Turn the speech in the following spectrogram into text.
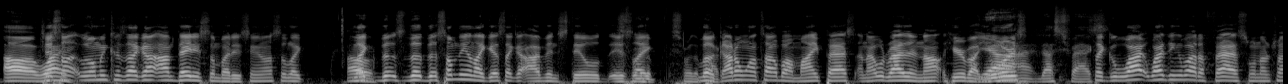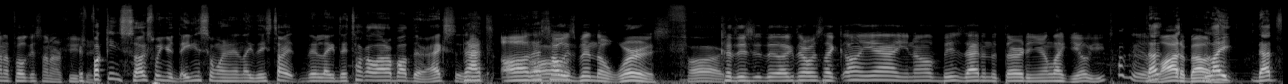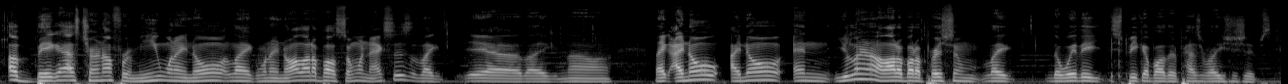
Uh, why? just not, I mean, because like I, I'm dating somebody, so you know, so like, Oh, like the, the the something like I guess like I've instilled is for like, the, look, podcast. I don't want to talk about my past, and I would rather not hear about yeah, yours. That's facts. It's like why why think about a fast when I'm trying to focus on our future? It fucking sucks when you're dating someone and like they start they're like they talk a lot about their exes. That's oh, that's Oh. always been the worst. fuck. Cause it's they're like they're always like, oh yeah, you know, this, that, in the third, and you're like, yo, you talk a That- lot about him. like that's a big ass turnoff for me when I know like when I know a lot about someone exes. Like yeah, like no, like I know I know, and you learn a lot about a person like the way they speak about their past relationships.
